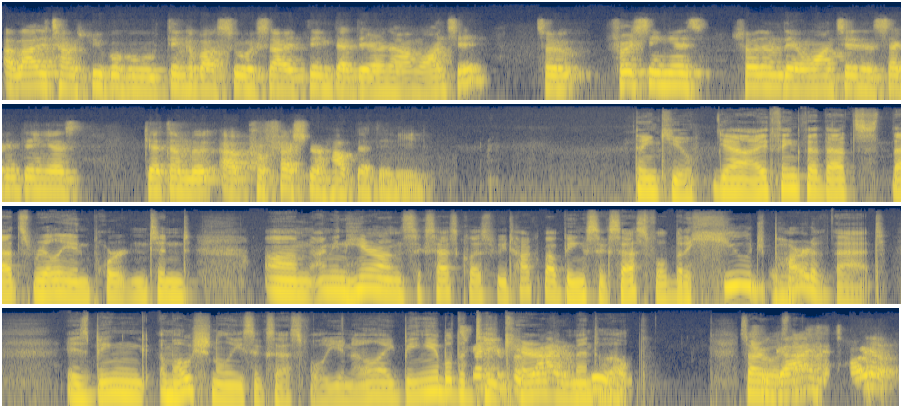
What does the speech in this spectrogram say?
a lot of times people who think about suicide think that they are not wanted. So first thing is show them they're wanted, and the second thing is get them the uh, professional help that they need. Thank you. Yeah, I think that that's that's really important. And um, I mean, here on Success Quest, we talk about being successful, but a huge mm-hmm. part of that is being emotionally successful. You know, like being able to Especially take care of your mental too. health. Sorry, for guys, it's hard. To,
